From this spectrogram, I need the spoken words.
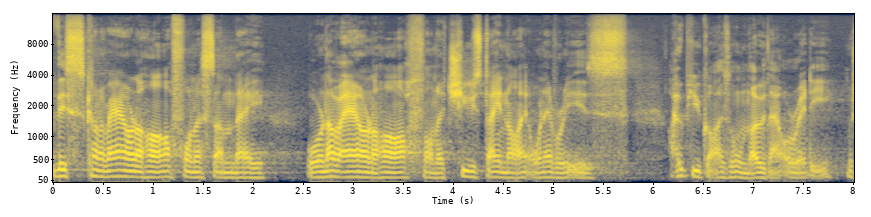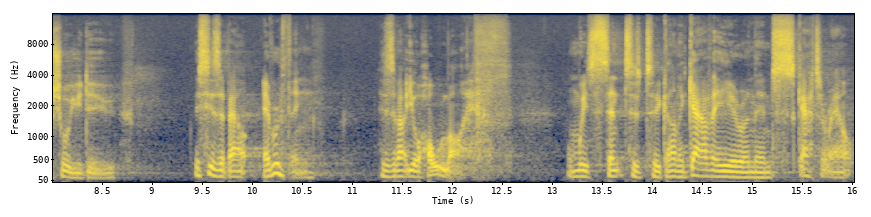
this kind of hour and a half on a Sunday or another hour and a half on a Tuesday night or whenever it is. I hope you guys all know that already. I'm sure you do. This is about everything. This is about your whole life. And we're sent to, to kind of gather here and then scatter out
